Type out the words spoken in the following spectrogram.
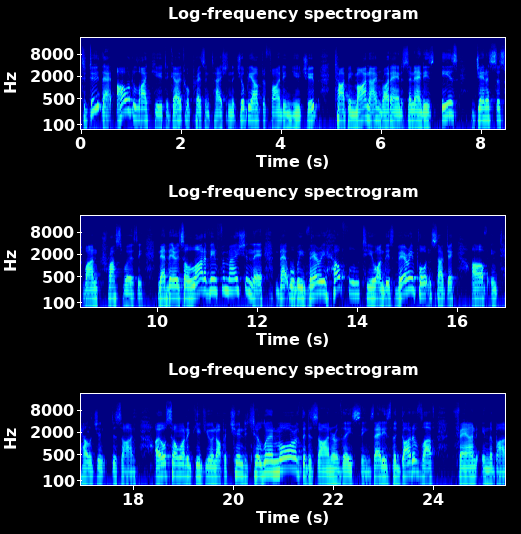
to do that, I would like you to go to a presentation that you'll be able to find in YouTube. Type in my name, Rod Anderson, and is, is Genesis 1 trustworthy? Now, there is a lot of information there that will be very helpful to you on this very important subject of intelligent design. I also want to give you an opportunity to learn more of the designer of these things. That is the God of love found in the Bible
